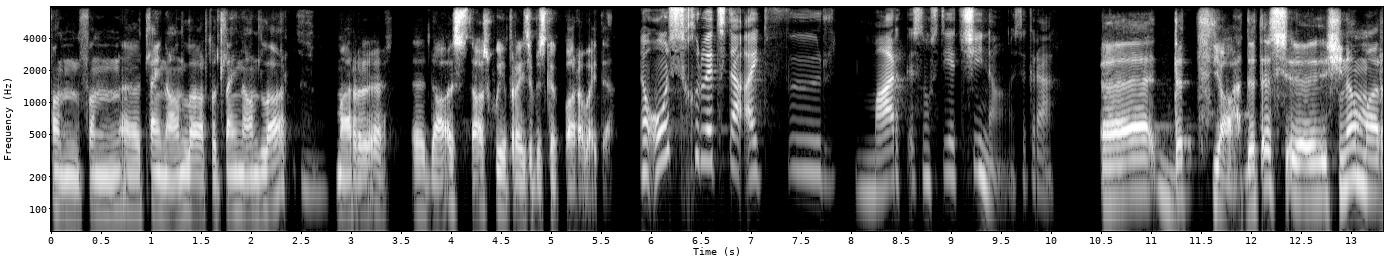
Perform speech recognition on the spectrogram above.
van van uh, kleinhandelaar tot kleinhandelaar. Mm maar uh, daar is daar's goeie pryse beskikbaar buite. Nou ons grootste uitvoer mark is nog steeds China, is ek reg? Uh dit ja, dit is uh, China maar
